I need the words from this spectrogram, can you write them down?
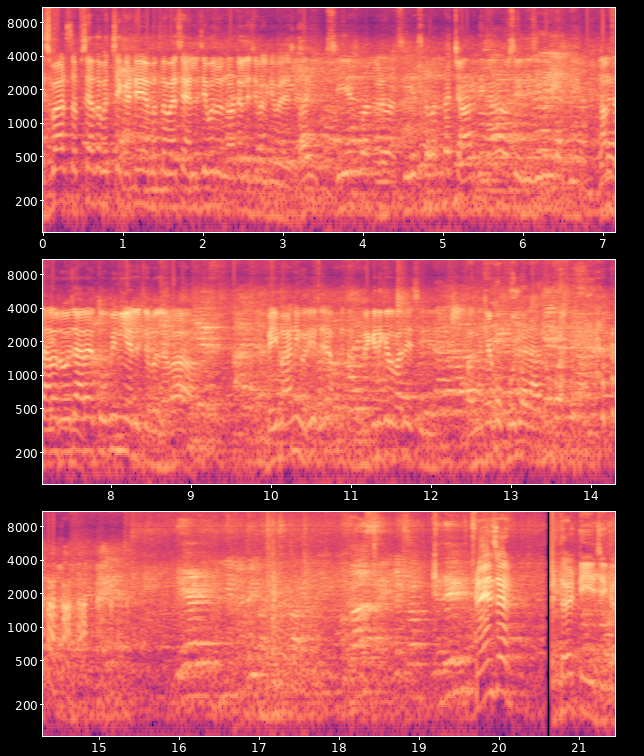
इस बार सबसे ज़्यादा बच्चे कटे हैं मतलब ऐसे एलिजिबल और नॉट एलिजिबल की वजह से। भाई सी एस बंदा सी एस का बंदा चार दिन आया उसे एलिजिबल कर दिया हम सारा रोज आ रहे हैं तो भी नहीं एलिजिबल है वाह। बेईमानी हो रही है अपने साथ मैकेनिकल वाले इसीलिए। पंखे को फूल बना दूँगा। सर था टी जी का।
